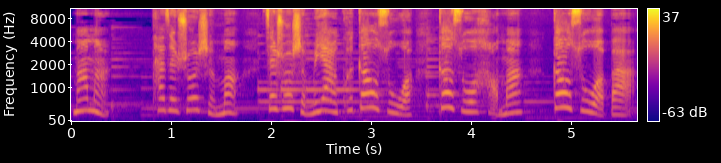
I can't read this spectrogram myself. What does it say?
妈妈，他在说什么？在说什么呀？快告诉我，告诉我好吗？告诉我吧。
